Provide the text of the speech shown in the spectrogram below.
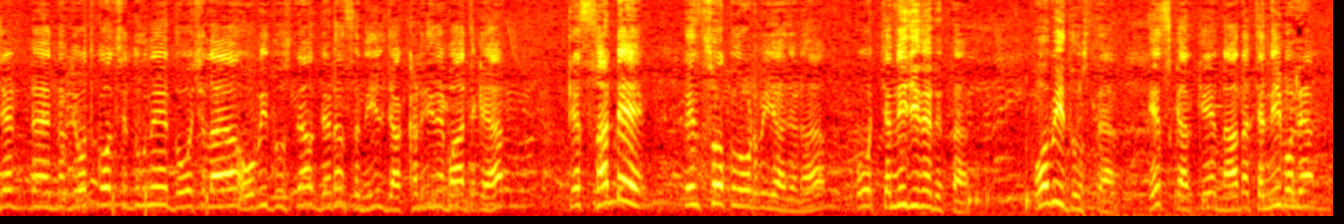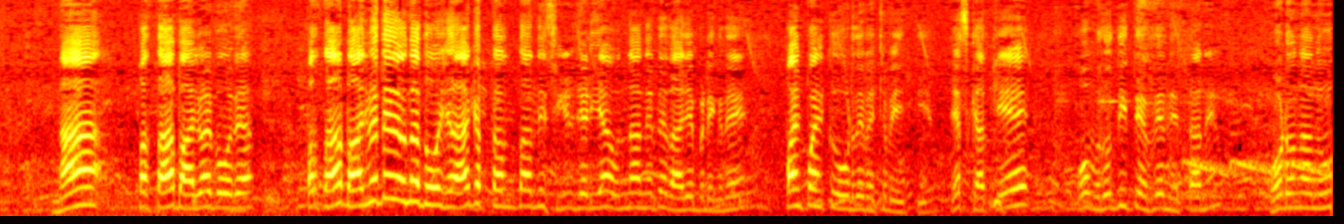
ਜਿਹੜਾ ਨਵਜੋਤ ਕੌਰ ਸਿੱਧੂ ਨੇ ਦੋਸ਼ ਲਾਇਆ, ਉਹ ਵੀ ਦੂਸਰਾ ਜਿਹੜਾ ਸੁਨੀਲ ਜਾਖੜ ਜੀ ਨੇ ਬਾਅਦ ਚ ਕਿਹਾ ਕਿ ਸਾਢੇ 300 ਕਰੋੜ ਰੁਪਈਆ ਜਿਹੜਾ ਉਹ ਚੰਨੀ ਜੀ ਨੇ ਦਿੱਤਾ। ਉਹ ਵੀ ਦੁਰਸਤ ਹੈ ਇਸ ਕਰਕੇ ਨਾ ਤਾਂ ਚੰਨੀ ਬੋਲਿਆ, ਨਾ ਪ੍ਰਤਾਪ ਬਾਜਵਾ ਬੋਲ ਰਿਹਾ ਪ੍ਰਤਾਪ ਬਾਜਵਾ ਤੇ ਉਹਨਾਂ ਦੋਸ਼ ਲਾਇਆ ਕਿ ਤਰਨਤਾਰਨ ਦੀ ਸੀਟ ਜਿਹੜੀ ਆ, ਉਹਨਾਂ ਨੇ ਤੇ ਰਾਜੇ ਬੜਿੰਗ ਨੇ 5-5 ਕਰੋੜ ਦੇ ਵਿੱਚ ਵੇਚਤੀ ਹੈ ਇਸ ਕਰਕੇ ਉਹ ਵਿਰੋਧੀ ਧਿਰ ਦੇ ਨੇਤਾ ਨੇ ਹੁਣ ਉਹਨਾਂ ਨੂੰ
